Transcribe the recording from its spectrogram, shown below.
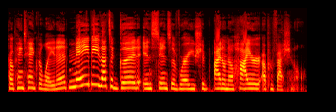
propane tank related, maybe that's a good instance of where you should, I don't know, hire a professional.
